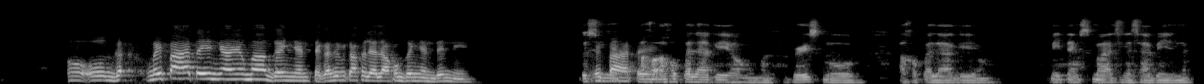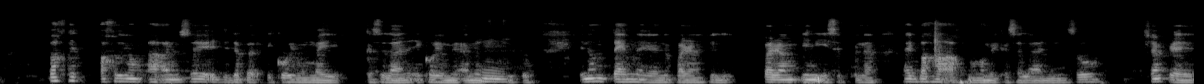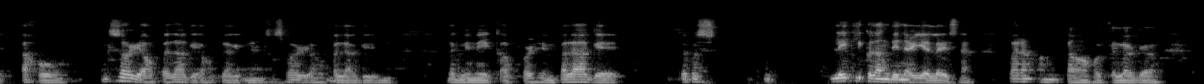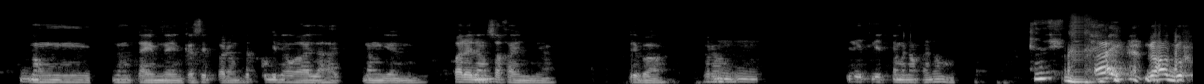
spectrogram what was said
Oo, ga- may pattern nga yung mga ganyan, te. Kasi may kakilala ko ganyan din eh. May niya, pattern. ako, ako palagi yung mag-first move, ako palagi yung, may times ma sinasabi niya na, bakit ako yung aano sa'yo, eh di dapat ikaw yung may kasalanan, ikaw yung may ano, Hmm. chuchuto. Yung time na yun, parang, parang iniisip ko na, ay baka ako nga may kasalanan. So, syempre, ako, sorry ako palagi, ako palagi na, sorry ako palagi yung nagme-make up for him palagi. Tapos, lately ko lang din na-realize na parang ang tanga ko talaga Hmm. nung nung time na yun kasi parang ba't ko ginawa lahat ng yun para lang Mm. sa kanya. 'Di ba? Parang Mm-mm. lit-lit naman ng ano mo. Ay, gago.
